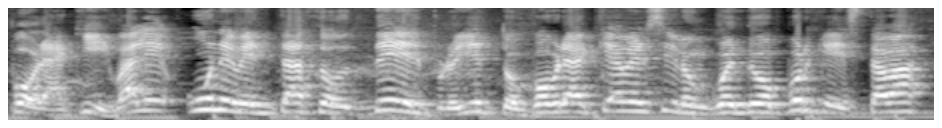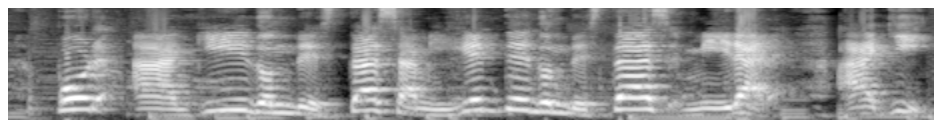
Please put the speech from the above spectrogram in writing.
por aquí, ¿vale? Un eventazo del proyecto Cobra que a ver si lo encuentro porque estaba por aquí. ¿Dónde estás, amiguete? ¿Dónde estás? Mirar, aquí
